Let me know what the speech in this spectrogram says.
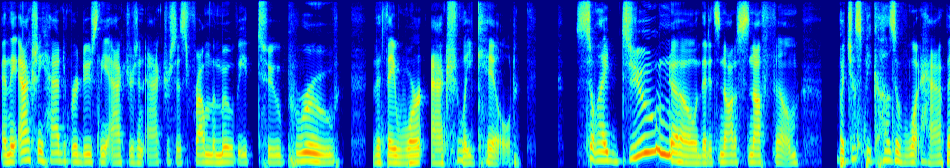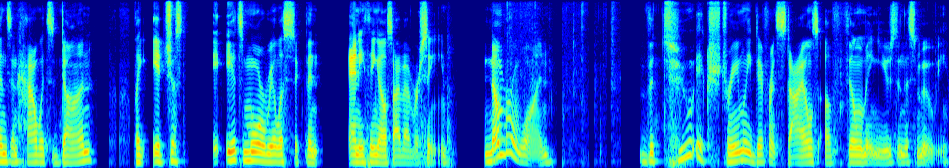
and they actually had to produce the actors and actresses from the movie to prove that they weren't actually killed. So I do know that it's not a snuff film, but just because of what happens and how it's done, like it just it's more realistic than anything else I've ever seen. Number 1, the two extremely different styles of filming used in this movie.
